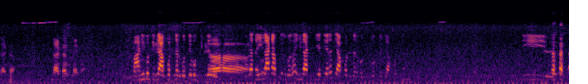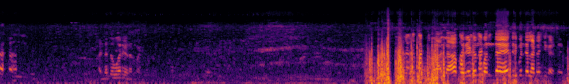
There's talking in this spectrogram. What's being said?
लाटा. लाटाच लाटा. पाणी बघ तिकडे आपटणार बघ ते बघ तिकडे बघ आहा. तिकडे आता ही लाट असेल बघा ही लाट येते ना ती आपटणार बघ बघ कशी आपटणार ती अंड्याचं वर येणार पाणी. पर्यटन बंद आहे तरी पण त्या लाटांची काढतायत ते.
